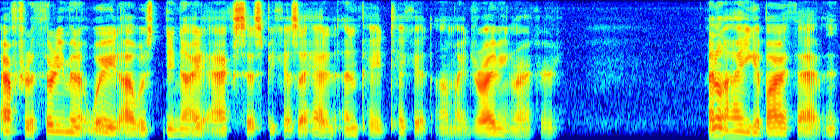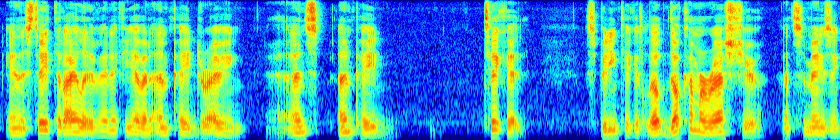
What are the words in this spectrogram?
After a 30 minute wait, I was denied access because I had an unpaid ticket on my driving record. I don't know how you get by with that. In the state that I live in, if you have an unpaid driving, unpaid ticket, speeding ticket, they'll, they'll come arrest you. That's amazing.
